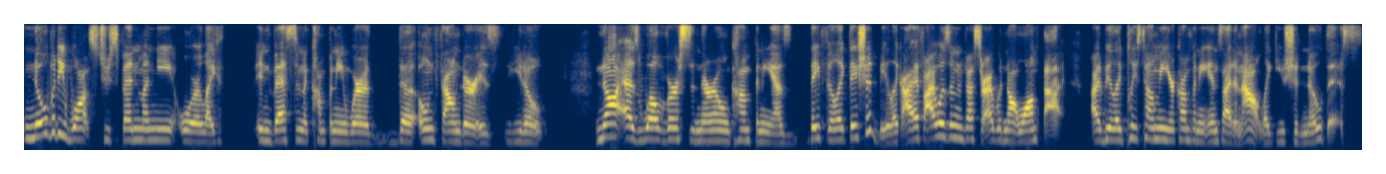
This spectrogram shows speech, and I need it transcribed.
nobody wants to spend money or like invest in a company where the own founder is, you know, not as well versed in their own company as they feel like they should be. Like I if I was an investor, I would not want that. I'd be like, please tell me your company inside and out. Like you should know this.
